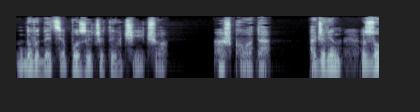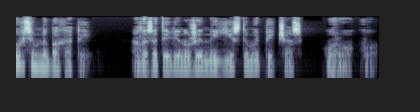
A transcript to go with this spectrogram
Доведеться позичити в Чічо. А шкода. Адже він зовсім небагатий, але зате він уже не їстиме під час уроку.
